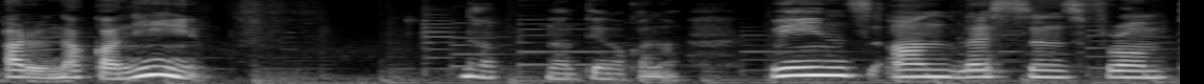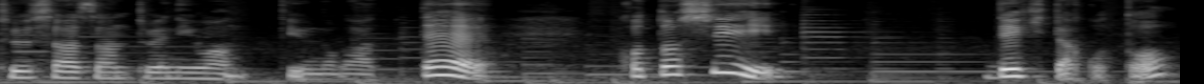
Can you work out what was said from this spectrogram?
ある中に、ななんていうのかな、Wins and Lessons from 2021っていうのがあって、今年できたこと、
